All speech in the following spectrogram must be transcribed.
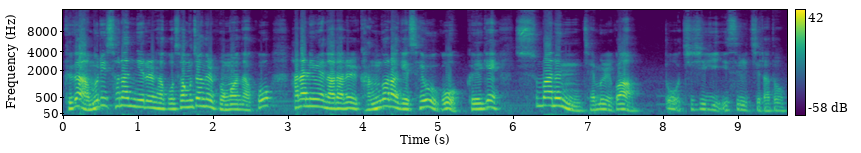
그가 아무리 선한 일을 하고 성전을 봉헌하고 하나님의 나라를 강건하게 세우고 그에게 수많은 재물과 또 지식이 있을지라도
